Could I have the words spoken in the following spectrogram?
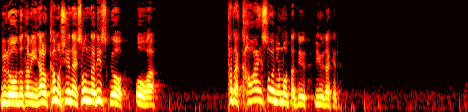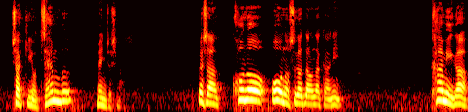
流浪のためになるかもしれない。そんなリスクを王はただかわいそうに思ったという理由だけで借金を全部免除します。皆さんこの王の姿の中に神が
